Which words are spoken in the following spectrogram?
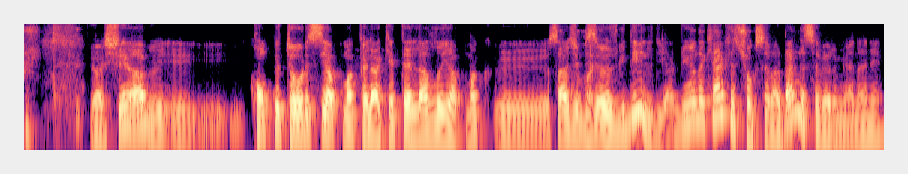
ya şey abi e, komple teorisi yapmak, felaket tellallığı yapmak e, sadece Olay. bize özgü değil. Ya, dünyadaki herkes çok sever. Ben de severim yani. Hani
